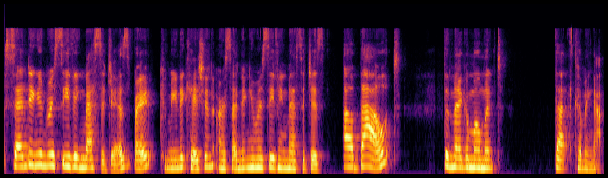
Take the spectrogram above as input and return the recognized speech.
sending and receiving messages right? Communication or sending and receiving messages about the mega moment that's coming up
